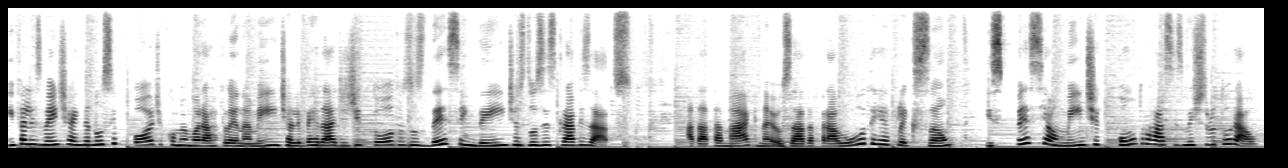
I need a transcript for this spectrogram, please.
infelizmente ainda não se pode comemorar plenamente a liberdade de todos os descendentes dos escravizados. A data magna é usada para luta e reflexão, especialmente contra o racismo estrutural.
